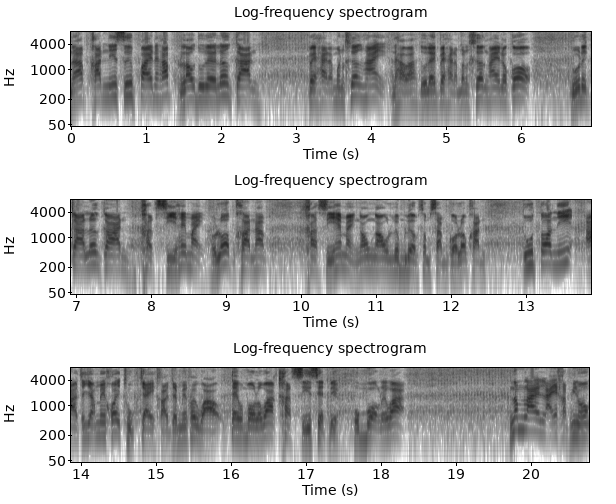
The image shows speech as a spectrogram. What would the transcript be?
นะครับคันนี้ซื้อไปนะครับ เราดูแลเรื่องการไปหาน้ำมันเครื่องให้นะครับดูแลไปหาน้ำมันเครื่องให้ แล้วก็ดูแลการเรื่องการขัดสีให้ใหม่ รอบคันครับขัดสีให้ใหม่เงาเงาเลื่อมเลื่อมๆซ้ำๆก่อนรอบคันดูตอนนี้อาจจะยังไม่ค่อยถูกใจค่ะจะไม่ค่อยว้าวแต่ผมบอกเลยว่าขัดสีเสร็จเนี่ยผมบอกเลยว่า น้ำลายไหลครับพี่น้อง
